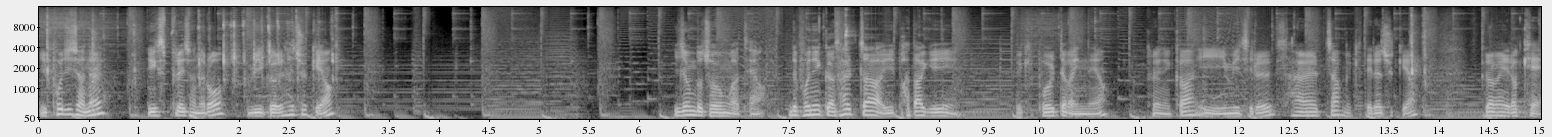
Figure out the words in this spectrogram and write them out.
이 포지션을 익스프레션으로 위글 해줄게요. 이 정도 좋은 것 같아요. 근데 보니까 살짝 이 바닥이 이렇게 보일 때가 있네요. 그러니까 이 이미지를 살짝 이렇게 내려줄게요. 그러면 이렇게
